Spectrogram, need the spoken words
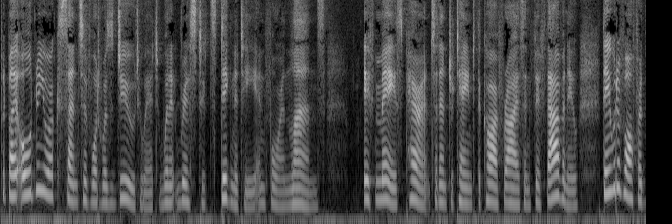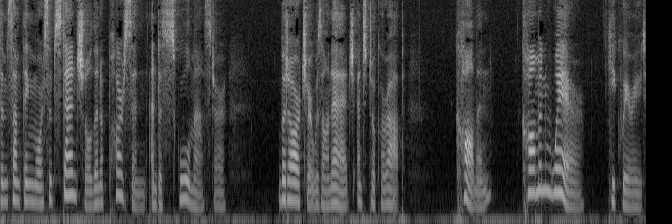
but by old New York's sense of what was due to it when it risked its dignity in foreign lands. If May's parents had entertained the Carfrys in Fifth Avenue they would have offered them something more substantial than a parson and a schoolmaster. But Archer was on edge and took her up. "Common? Common where?" he queried;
